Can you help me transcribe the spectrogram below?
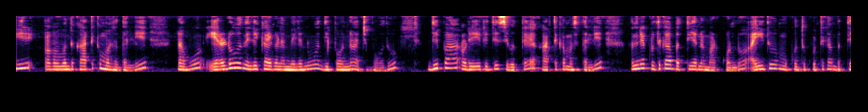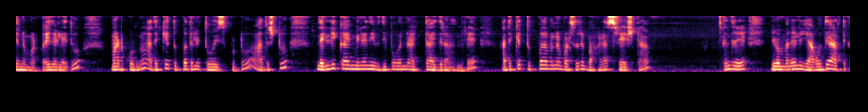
ಈ ಒಂದು ಕಾರ್ತಿಕ ಮಾಸದಲ್ಲಿ ನಾವು ಎರಡು ನೆಲ್ಲಿಕಾಯಿಗಳ ಮೇಲೂ ದೀಪವನ್ನು ಹಚ್ಚಬಹುದು. ದೀಪ ನೋಡಿ ಈ ರೀತಿ ಸಿಗುತ್ತೆ ಕಾರ್ತಿಕ ಮಾಸದಲ್ಲಿ. ಅಂದರೆ ಕೃತಿಕಾ ಬತ್ತಿಯನ್ನು ಮಾಡಿಕೊಂಡು, ಐದು ಮುಖದ್ದು ಕೃತಿಕಾ ಬತ್ತಿಯನ್ನು ಮಾಡ್ಕೊ, ಐದೆಳೆದು ಮಾಡಿಕೊಂಡು ಅದಕ್ಕೆ ತುಪ್ಪದಲ್ಲಿ ತೋಯಿಸ್ಬಿಟ್ಟು ಆದಷ್ಟು ನೆಲ್ಲಿಕಾಯಿ ಮೇಲೆ ನೀವು ದೀಪವನ್ನು ಹಚ್ತಾ ಇದ್ದೀರಾ ಅಂದರೆ ಅದಕ್ಕೆ ತುಪ್ಪವನ್ನು ಬಳಸಿದ್ರೆ ಬಹಳ ಶ್ರೇಷ್ಠ. ಅಂದರೆ ನಿಮ್ಮ ಮನೆಯಲ್ಲಿ ಯಾವುದೇ ಆರ್ಥಿಕ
